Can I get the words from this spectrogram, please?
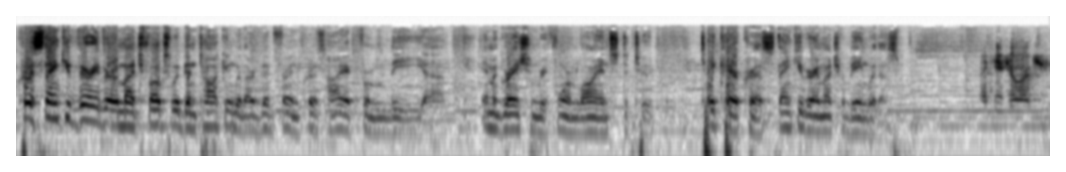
Chris, thank you very, very much, folks. We've been talking with our good friend Chris Hajec from the uh, Immigration Reform Law Institute. Take care, Chris. Thank you very much for being with us. Thank you, George.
